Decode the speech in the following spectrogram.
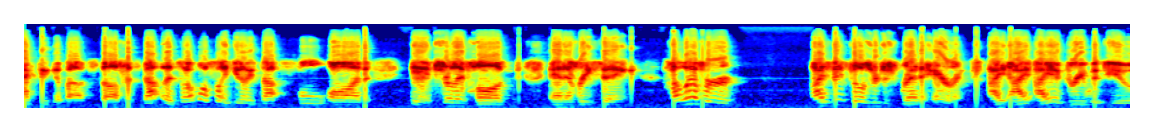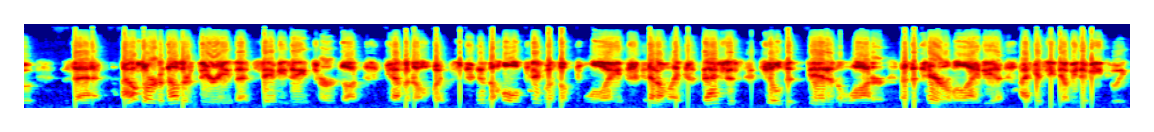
acting about stuff. It's not. It's almost like you know he's not full on in. Sure, they've hugged and everything. However, I think those are just red herrings. I, I, I agree with you that I also heard another theory that Sami Zayn turns on Kevin Owens and the whole thing was a ploy. And I'm like, that just kills it dead in the water. That's a terrible idea. I could see WWE doing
